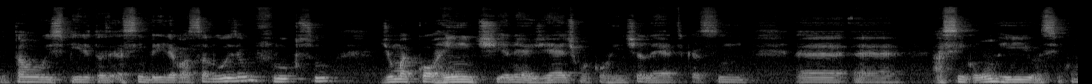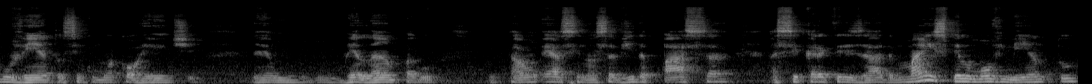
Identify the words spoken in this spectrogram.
Então o Espírito, assim brilha a vossa luz, é um fluxo de uma corrente energética, uma corrente elétrica, assim, é, é, assim como um rio, assim como o vento, assim como uma corrente, né, um, um relâmpago. Então é assim, nossa vida passa a ser caracterizada mais pelo movimento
